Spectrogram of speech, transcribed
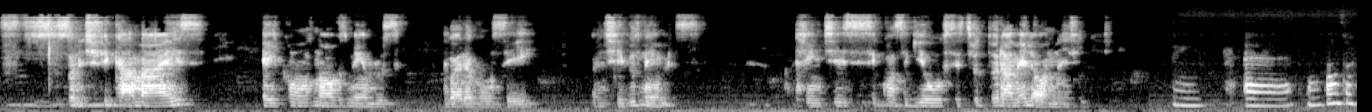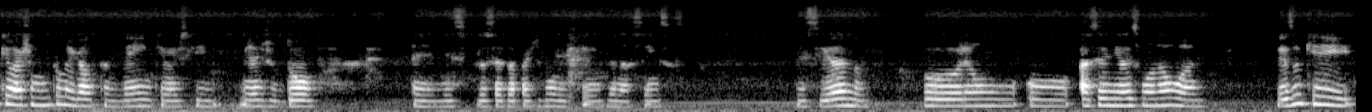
solidificar mais. E aí, com os novos membros, agora vão ser antigos membros, a gente se conseguiu se estruturar melhor, né, gente? Sim. É, um ponto que eu acho muito legal também, que eu acho que me ajudou é, nesse processo a partir do momento que eu entrei na Census nesse ano, foram o, as reuniões one-on-one. Mesmo que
